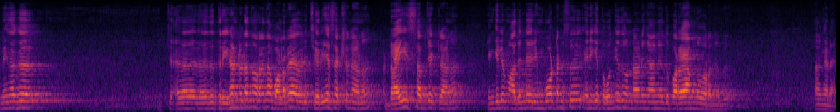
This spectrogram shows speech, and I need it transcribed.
നിങ്ങൾക്ക് അതായത് ത്രീ ഹൺഡ്രഡ് എന്ന് പറയുന്ന വളരെ ഒരു ചെറിയ സെക്ഷനാണ് ഡ്രൈ സബ്ജക്റ്റാണ് എങ്കിലും അതിന്റെ ഒരു ഇമ്പോർട്ടൻസ് എനിക്ക് തോന്നിയത് കൊണ്ടാണ് ഞാനിത് പറയാമെന്ന് പറഞ്ഞത്. അങ്ങനെ.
